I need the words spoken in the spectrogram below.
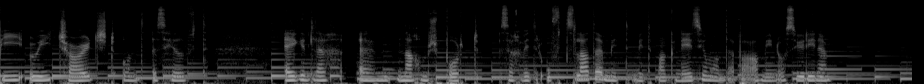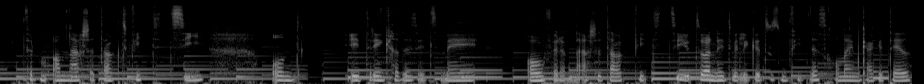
Be Recharged und es hilft eigentlich ähm, nach dem Sport sich wieder aufzuladen mit, mit Magnesium und eben Aminosäuren, für am nächsten Tag fit zu sein. Und ich trinke das jetzt mehr auch für am nächsten Tag fit zu sein. Und zwar nicht, weil ich aus dem Fitness komme, im Gegenteil,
